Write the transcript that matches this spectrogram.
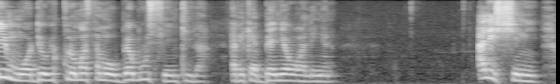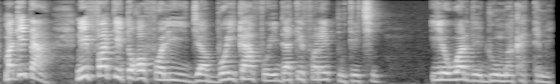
i mɔdenw i tulomasama u bɛɛ b'u sen k'i la a bɛ kɛ bɛɛ ɲɛwagalen ɲɛna hali sini makita ni fa tɛ tɔgɔ fɔli y'i ja bɔ i k'a fɔ i da tɛ fara i kun tɛ ci i ye wari de d'u ma ka tɛmɛ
